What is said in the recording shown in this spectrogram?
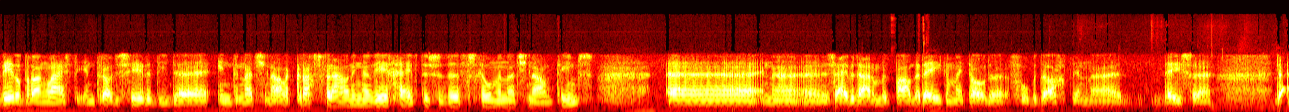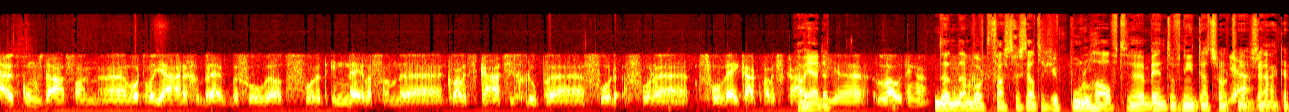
wereldranglijst te introduceren... die de internationale krachtsverhoudingen weergeeft tussen de verschillende nationale teams... Uh, en uh, zij hebben daar een bepaalde rekenmethode voor bedacht. En uh, deze, de uitkomst daarvan eh, wordt al jaren gebruikt bijvoorbeeld voor het indelen van de kwalificatiegroepen voor, voor, uh, voor WK-kwalificatie Oh ja. Dan, dan wordt vastgesteld of je poolhalft eh, bent of niet, dat soort Ja. eh, zaken.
